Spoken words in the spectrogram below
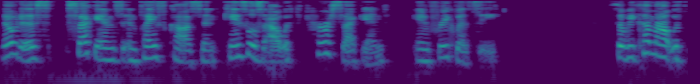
Notice seconds in Planck's constant cancels out with per second in frequency. So we come out with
